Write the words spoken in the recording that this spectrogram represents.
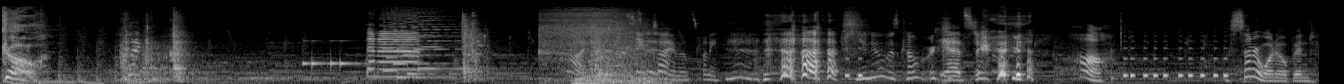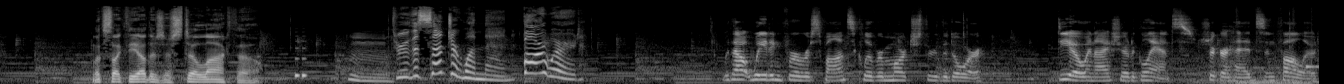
go! Ta-da! Oh, I did it at the same time. That's funny. Yeah. You knew it was coming. Yeah, it's true. huh. The center one opened. Looks like the others are still locked, though. Hmm. Through the center one then. Forward! Without waiting for a response, Clover marched through the door. Dio and I shared a glance, shook our heads, and followed.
